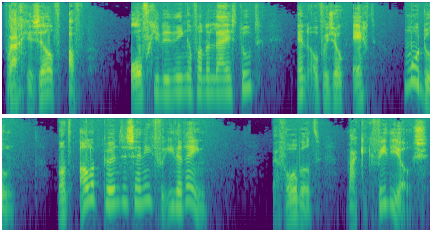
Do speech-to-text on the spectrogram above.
Vraag jezelf af of je de dingen van de lijst doet en of je ze ook echt moet doen. Want alle punten zijn niet voor iedereen. Bijvoorbeeld, maak ik video's?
